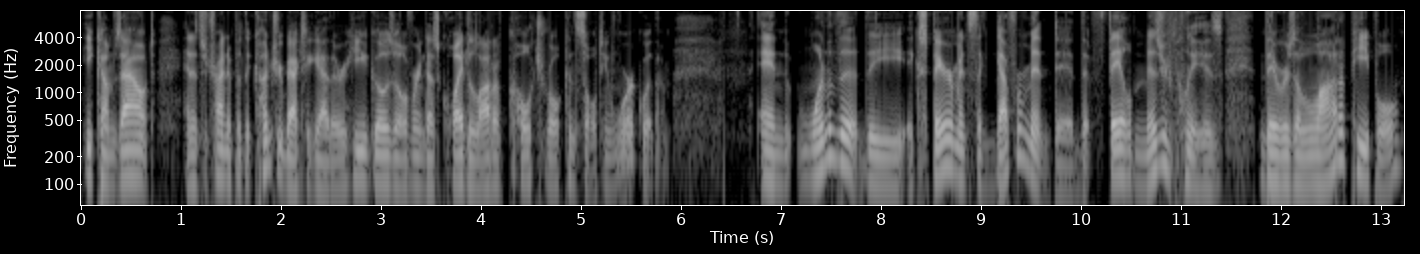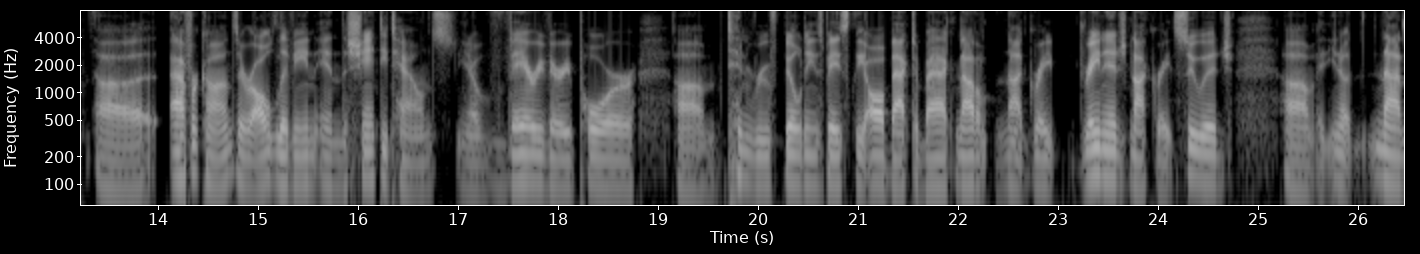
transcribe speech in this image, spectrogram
he comes out, and as they're trying to put the country back together, he goes over and does quite a lot of cultural consulting work with them. And one of the, the experiments the government did that failed miserably is there was a lot of people, uh, Afrikaans, they were all living in the shanty towns, you know, very, very poor, um, tin roof buildings, basically all back to back, not, not great drainage, not great sewage, um, you know, not,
